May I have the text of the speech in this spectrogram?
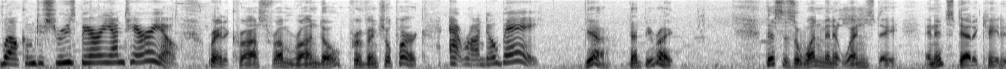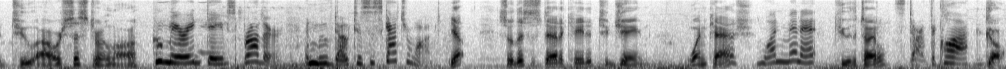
Welcome to Shrewsbury, Ontario, Right across from Rondeau Provincial Park. at Rondeau Bay. Yeah, that'd be right. This is a One Minute Wednesday, and it's dedicated to our sister-in-law. who married Dave's brother and moved out to Saskatchewan. Yep, so this is dedicated to Jane. One cache, One minute, cue the title, start the clock. go.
